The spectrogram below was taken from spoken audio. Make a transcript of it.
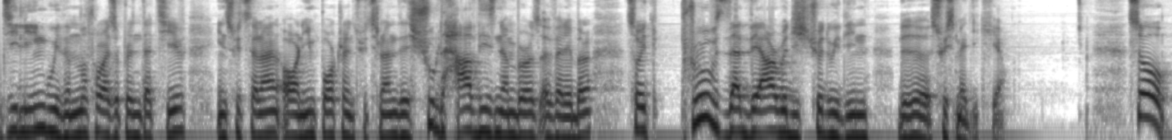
dealing with an authorized representative in Switzerland or an importer in Switzerland, they should have these numbers available. So it proves that they are registered within the Swissmedic here. So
